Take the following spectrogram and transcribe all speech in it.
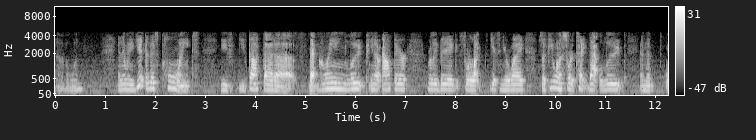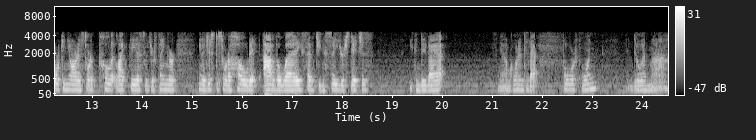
Another one. And then when you get to this point, you've you've got that uh that green loop, you know, out there really big, sort of like gets in your way. So if you want to sort of take that loop and the working yarn and sort of pull it like this with your finger, you know, just to sort of hold it out of the way so that you can see your stitches, you can do that. Now I'm going into that fourth one and doing my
